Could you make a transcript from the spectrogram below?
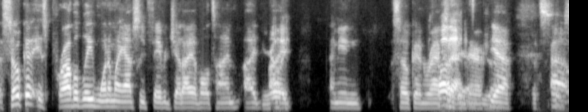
Ahsoka is probably one of my absolute favorite Jedi of all time. I Really? I, I mean, Ahsoka and Rex. Saw right that. there. Yeah. Yeah. That's so Uh.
